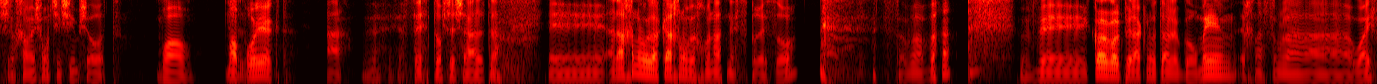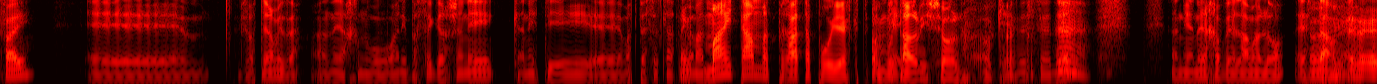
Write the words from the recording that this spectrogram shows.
של 560 שעות. וואו, מה הפרויקט? אה, יפה, טוב ששאלת. אה, אנחנו לקחנו מכונת נספרסו, סבבה, וקודם כל פירקנו אותה לגורמים, הכנסנו לה וי-פיי, אה, ויותר מזה, אנחנו, אני בסגר השני קניתי uh, מדפסת תלת מימד. מה הייתה מטרת הפרויקט. אם אוקיי. מותר לשאול? אוקיי, בסדר. אני אענה לך בלמה לא, אה, סתם, אה,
